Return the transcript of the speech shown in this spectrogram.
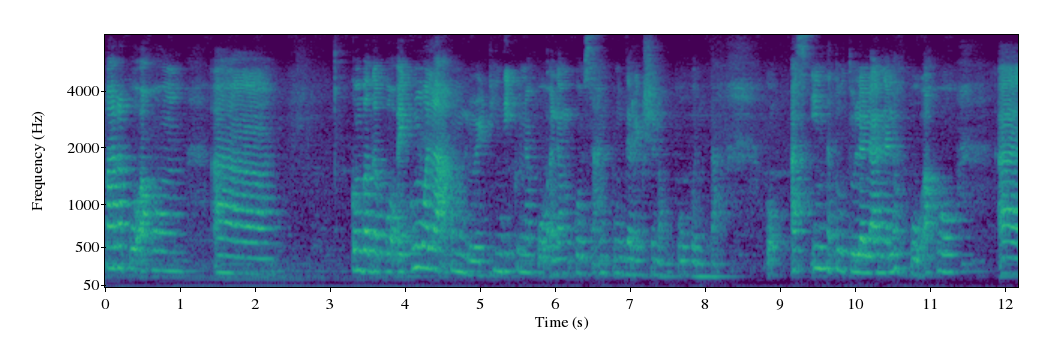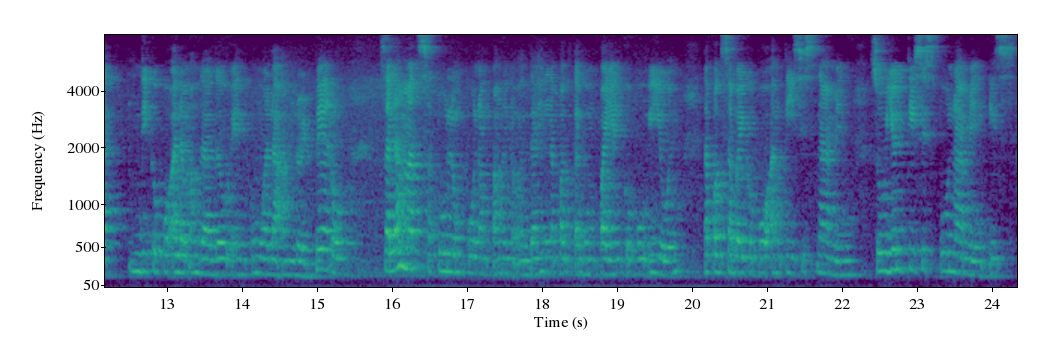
para po akong, ah, kumbaga po, ay kung wala akong Lord, hindi ko na po alam kung saan pong direction ako pupunta. As in, natutulala na lang po ako at hindi ko po alam ang gagawin kung wala ang Lord. Pero, salamat sa tulong po ng Panginoon dahil napagtagumpayan ko po iyon, napagsabay ko po ang thesis namin. So, yung thesis po namin is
